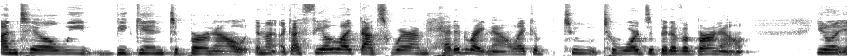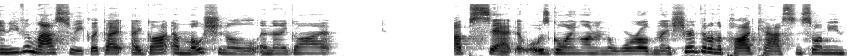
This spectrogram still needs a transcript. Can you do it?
until we begin to burn out. And I, like I feel like that's where I'm headed right now, like a, to towards a bit of a burnout. You know, and even last week, like I, I got emotional and I got upset at what was going on in the world and I shared that on the podcast. And so, I mean,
